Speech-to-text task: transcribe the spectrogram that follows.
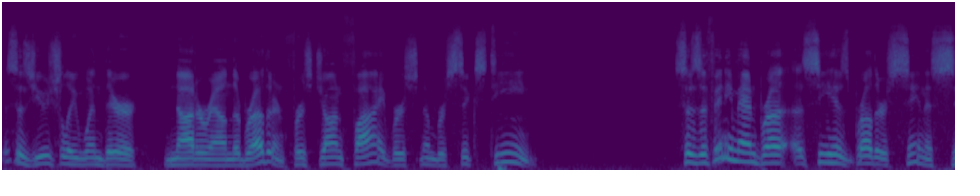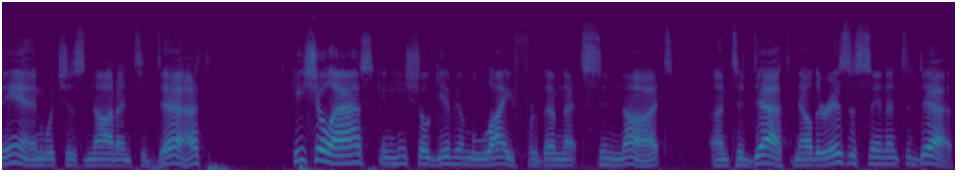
this is usually when they're not around the brethren. 1 John 5, verse number 16 says, If any man see his brother sin a sin which is not unto death, he shall ask, and he shall give him life for them that sin not unto death. Now there is a sin unto death.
